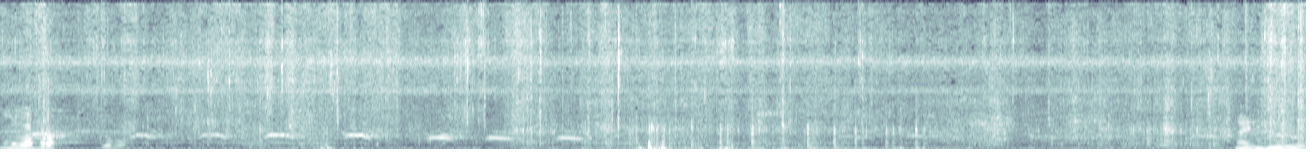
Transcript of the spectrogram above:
നിങ്ങൾ പപ്പടാ അരിഞ്ഞല്ലോ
